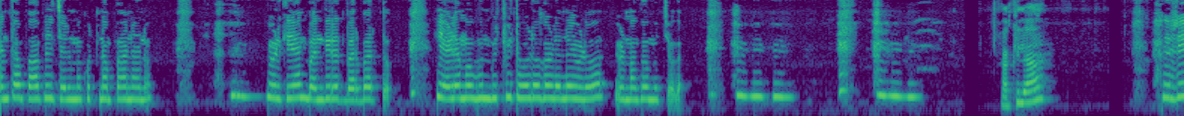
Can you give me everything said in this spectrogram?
ಎಂಥ ಪಾಪಿ ಜನ್ಮ ಕೊಟ್ಟನಪ್ಪ ನಾನು? ಇವಳಿಗೆ ಏನು ಬಂದಿರೋದು ಬರಬಾರ್ದು ಎಳೆ ಮಗುನ ಬಿಟ್ಬಿಟ್ಟು ಓಡೋಗಳಲ್ಲ ಇಳು ಇಳು ಮಗ ಮುಚ್ಚೋಗ. ಅಖಿಲ? ರೀ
